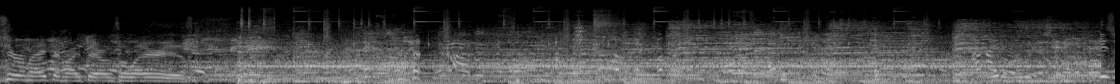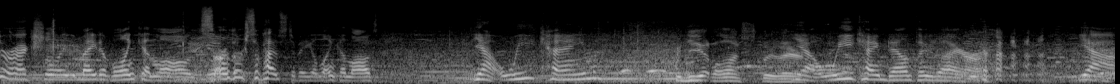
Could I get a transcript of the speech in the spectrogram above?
Face you were making right there was hilarious. These are actually made of Lincoln logs, or they're supposed to be Lincoln logs. Yeah, we came. When you get launched through there. Yeah, we came down through there. Yeah.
